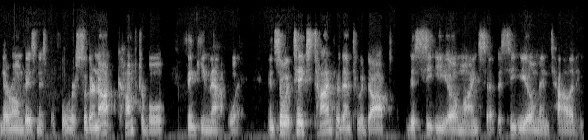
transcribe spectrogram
their own business before. So they're not comfortable thinking that way. And so it takes time for them to adopt the CEO mindset, the CEO mentality.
